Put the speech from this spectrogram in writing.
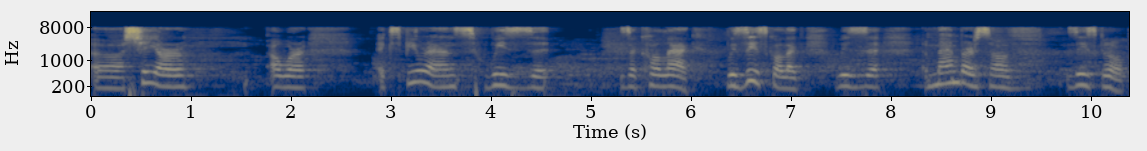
uh, share our experience with the colleague with this colleague, with uh, members of this group.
